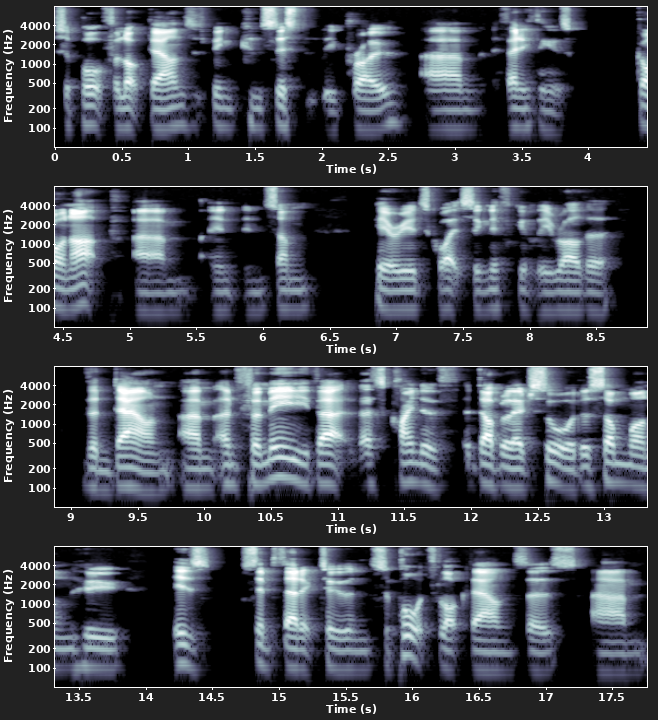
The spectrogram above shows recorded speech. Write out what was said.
support for lockdowns. It's been consistently pro. Um, if anything, it's gone up um, in in some periods quite significantly rather than down. Um, and for me, that that's kind of a double-edged sword. As someone who is sympathetic to and supports lockdowns as um,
